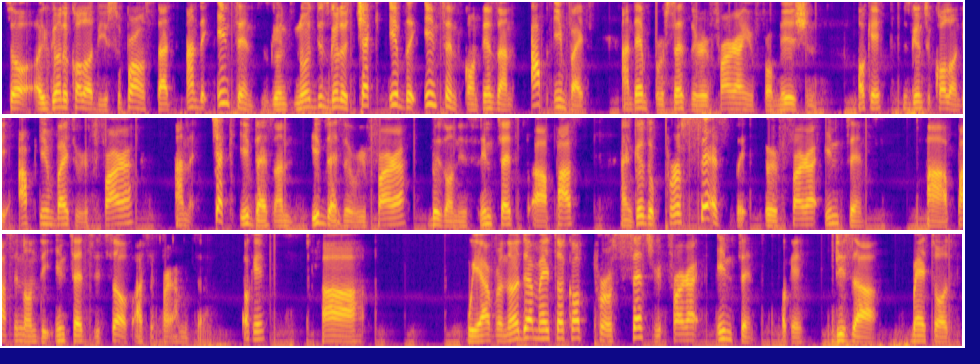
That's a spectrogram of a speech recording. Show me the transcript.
So it's going to call out the super on start and the intent is going to know this is going to check if the intent contains an app invite and then process the referrer information. Okay it's going to call on the app invite referrer and check if there's an if there's a referrer based on his intent uh, passed and going to process the referrer intent uh, passing on the intent itself as a parameter. Okay uh we have another method called process referrer intent. Okay these are method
